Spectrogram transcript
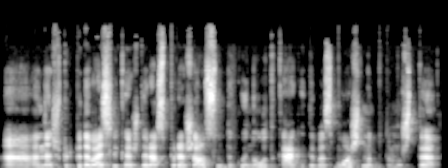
а, наш преподаватель каждый раз поражался, он такой, ну вот как это возможно, потому что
